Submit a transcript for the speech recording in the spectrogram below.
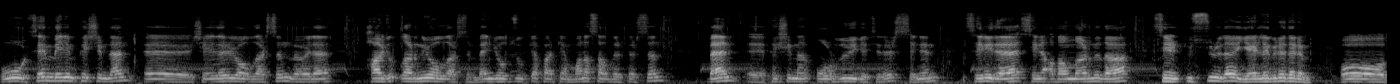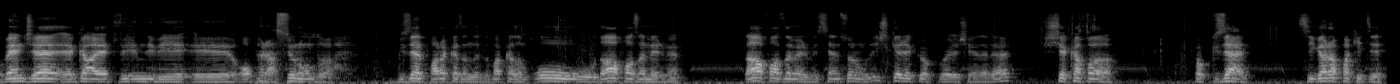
Oo, sen benim peşimden e, şeyleri yollarsın. Böyle haydutlarını yollarsın. Ben yolculuk yaparken bana saldırtırsın. Ben e, peşimden orduyu getirir. Senin seni de, seni adamlarını da, senin üstünü de yerle bir ederim. O bence e, gayet verimli bir e, operasyon oldu. Güzel para kazandırdı. Bakalım. Oo daha fazla mermi. Daha fazla mermi. Sensör mü? Hiç gerek yok böyle şeylere. Şişe kapağı. Çok güzel. Sigara paketi.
